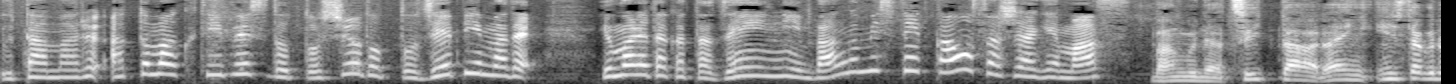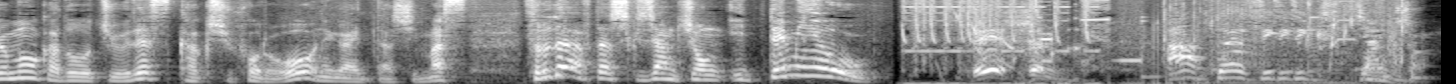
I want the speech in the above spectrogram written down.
歌丸アットマーク TBS.CO.JP まで読まれた方全員に番組ステッカーを差し上げます。番組ではツイッター LINE、インスタグラムも稼働中です。各種フォローをお願いいたします。それではアフターシックスジャンクション行ってみよう。After Six Junction.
